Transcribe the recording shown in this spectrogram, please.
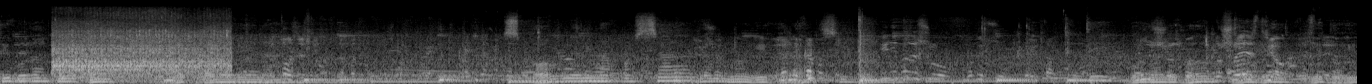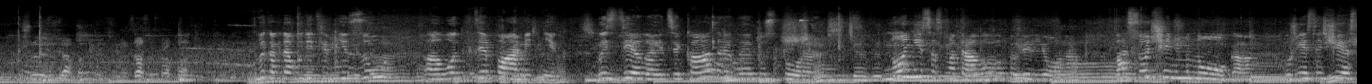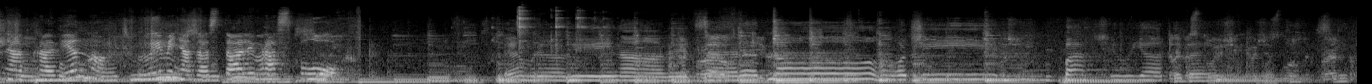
ти була тільки, як балерина, сповнена осяяної праці. Я не подышу, подышу. Ти була любов, Ну что я сделал? Что я сделал? Завтра пропал. Вы когда будете внизу, а, вот где памятник, вы сделаете кадры в эту сторону, но не со смотрового павильона. Вас очень много. Уж если честно и откровенно, вы меня застали врасплох. темряві навіть серед ночі. дорогостоящих и очень сложных проектов.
